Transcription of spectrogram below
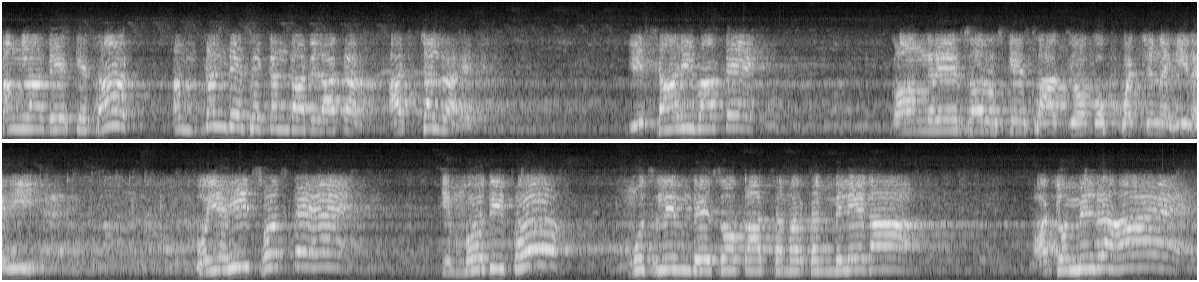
बांग्लादेश के साथ हम कंधे से कंधा मिलाकर आज चल रहे थे ये सारी बातें कांग्रेस और उसके साथियों को पच नहीं रही है। वो यही सोचते हैं कि मोदी को मुस्लिम देशों का समर्थन मिलेगा और जो मिल रहा है,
